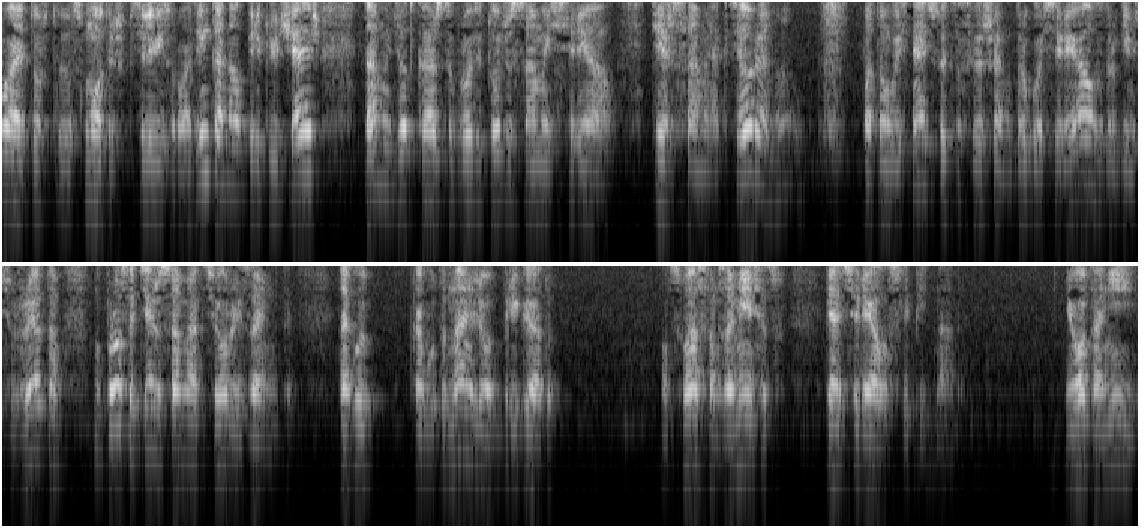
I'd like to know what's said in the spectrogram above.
Бывает то, что смотришь по телевизору один канал, переключаешь, там идет, кажется, вроде тот же самый сериал. Те же самые актеры, но потом выясняется, что это совершенно другой сериал с другим сюжетом. Ну, просто те же самые актеры и заняты. Такой как будто наняли вот бригаду. Вот с вас там за месяц пять сериалов слепить надо. И вот они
